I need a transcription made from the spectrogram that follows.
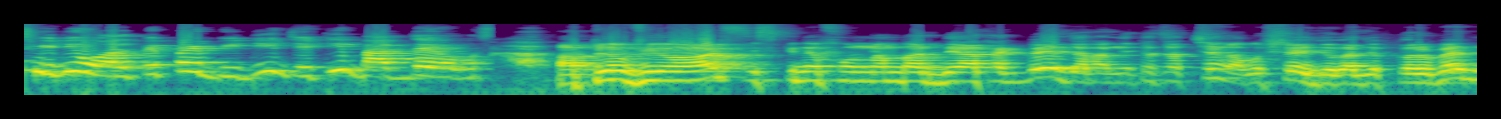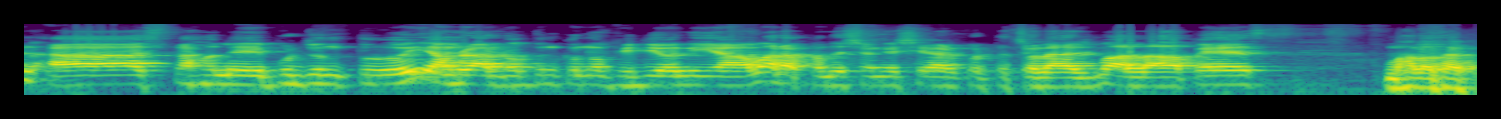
three D wallpaper BD যেটি বাদদায় অবস্থা। আহ, প্রিয় ভিউয়ার্স স্ক্রিনে ফোন নাম্বার দেয়া থাকবে। যারা নিতে চাচ্ছেন অবশ্যই যোগাযোগ করবেন। আজ তাহলে এ পর্যন্তই। আমরা নতুন কোনো ভিডিও নিয়ে আবার আপনাদের সঙ্গে শেয়ার করতে চলে আসব। আল্লাহ হাফেজ। ভালো থাকুন।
